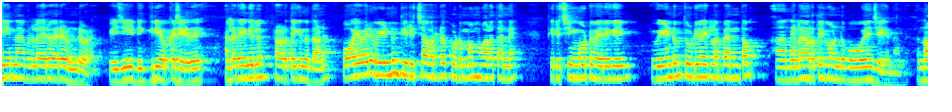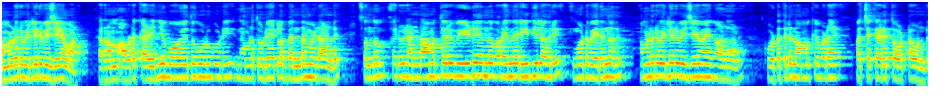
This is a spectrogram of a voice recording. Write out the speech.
ചെയ്യുന്ന പിള്ളേർ വരെ ഉണ്ട് ഇവിടെ. പി ജി ഡിഗ്രി ഒക്കെ ചെയ്ത് നല്ല രീതിയിൽ പ്രവർത്തിക്കുന്നതാണ്. പോയവർ വീണ്ടും തിരിച്ച് അവരുടെ കുടുംബം പോലെ തന്നെ തിരിച്ച് ഇങ്ങോട്ട് വരികയും വീണ്ടും തുടിയായിട്ടുള്ള ബന്ധം നിലനിർത്തിക്കൊണ്ട് പോവുകയും ചെയ്യുന്നുണ്ട്. നമ്മളൊരു വലിയൊരു വിജയമാണ്. കാരണം അവിടെ കഴിഞ്ഞു പോയതോടുകൂടി നമ്മൾ തുടിയായിട്ടുള്ള ബന്ധം വിടാണ്ട് സ്വന്തം ഒരു രണ്ടാമത്തെ ഒരു വീട് എന്ന് പറയുന്ന രീതിയിൽ അവർ ഇങ്ങോട്ട് വരുന്നത് നമ്മളൊരു വലിയൊരു വിജയമായി കാണുകയാണ്. കൂട്ടത്തിൽ നമുക്കിവിടെ പച്ചക്കറി തോട്ടമുണ്ട്.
